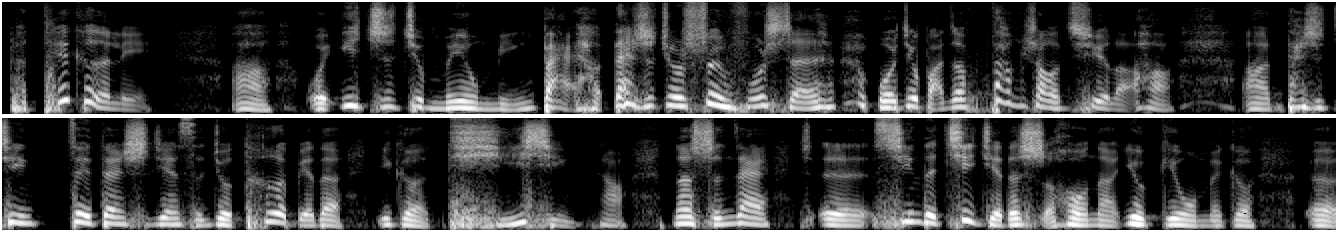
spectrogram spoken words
particularly。啊，我一直就没有明白哈，但是就顺服神，我就把这放上去了哈。啊，但是近这段时间神就特别的一个提醒哈。那神在呃新的季节的时候呢，又给我们一个呃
